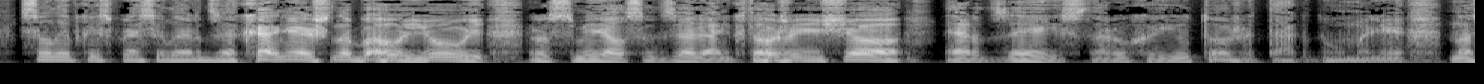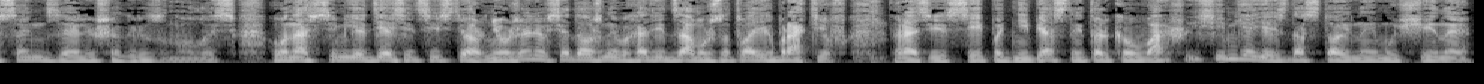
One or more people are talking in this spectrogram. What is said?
— с улыбкой спросил РДЗ. «Конечно, Бао Юй!» — рассмеялся Дзялянь. «Кто же еще?» РДЗ и старуха Ю тоже так думали, но Саньзе лишь огрызнулась. «У нас в семье десять сестер. Неужели все должны выходить замуж за твоих братьев? Разве из всей Поднебесной только в вашей семье есть достойные мужчины?»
